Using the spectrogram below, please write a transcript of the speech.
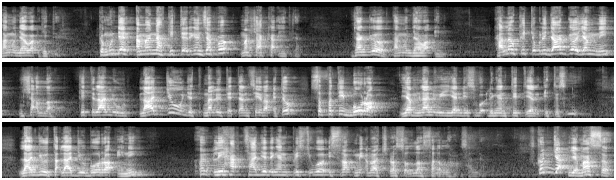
Tanggungjawab kita. Kemudian amanah kita dengan siapa? Masyarakat kita. Jaga tanggungjawab ini. Kalau kita boleh jaga yang ni, insyaAllah. Kita lalu, laju je melalui titian sirat itu. Seperti borak yang melalui yang disebut dengan titian itu sendiri. Laju tak laju borak ini. Eh, lihat saja dengan peristiwa Isra' Mi'raj Rasulullah SAW. Sekejap je masa.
